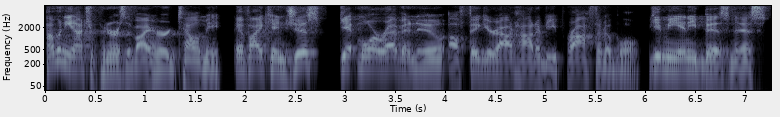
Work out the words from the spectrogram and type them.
How many entrepreneurs have I heard tell me, if I can just get more revenue, I'll figure out how to be profitable? Give me any business,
